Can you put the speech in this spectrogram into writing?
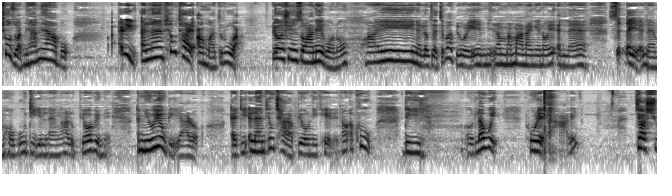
ချို့ဆိုတာများများပေါ့အဲ့ဒီအလံဖြုတ်ချတဲ့အောက်မှာသူတို့က ပျော်ရွှင်စွာနဲ့ပေါ့နော်ဟိုင်းနဲ့လောက်ကြကျမပြောရဲမမနိုင်ငံတော်ရဲ့အလံစစ်တပ်ရဲ့အလံမဟုတ်ဘူးဒီအလံကလို့ပြောပေမဲ့အမျိုးရုပ်တွေကတော့အဲဒီအလံဖြုတ်ချတာပျော်နေခဲ့တယ်နော်အခုဒီဟိုလက်ဝိထိုးတဲ့ဟာလေဂျော့ရှူ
